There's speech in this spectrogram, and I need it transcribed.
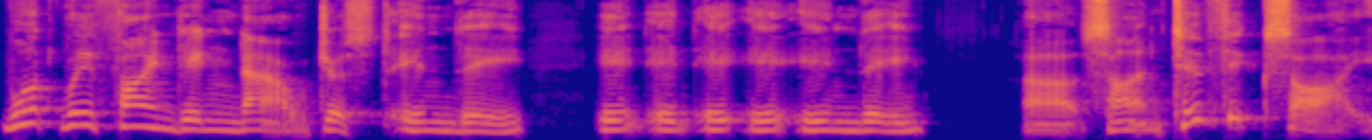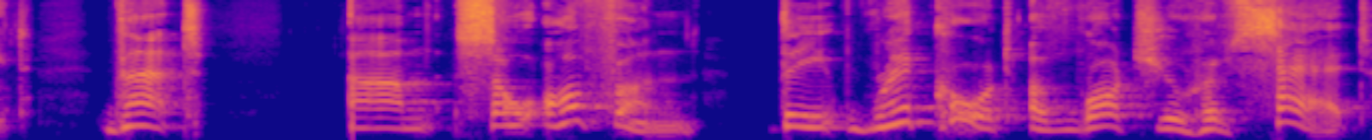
what we're finding now, just in the in in, in the uh, scientific side, that um, so often the record of what you have said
